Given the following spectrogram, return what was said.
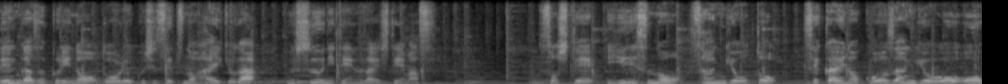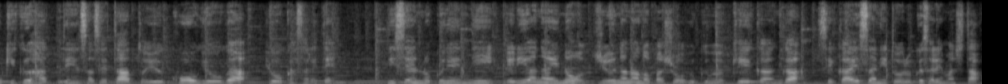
レンガ造りの動力施設の廃墟が無数に点在しています。そしてイギリスの産業と世界の鉱山業を大きく発展させたという工業が評価されて2006年にエリア内の17の場所を含む景観が世界遺産に登録されました。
